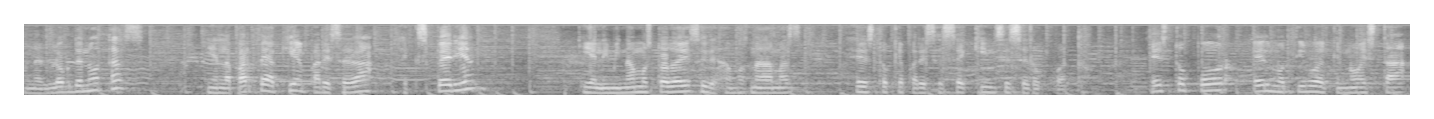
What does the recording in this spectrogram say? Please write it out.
con el blog de notas y en la parte de aquí aparecerá Xperia y eliminamos todo eso y dejamos nada más esto que aparece C1504 esto por el motivo de que no está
